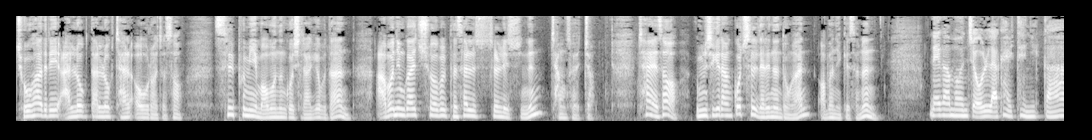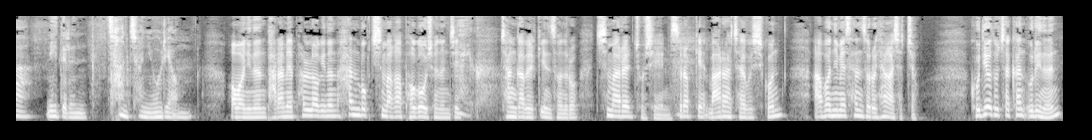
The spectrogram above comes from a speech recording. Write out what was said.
조화들이 알록달록 잘 어우러져서 슬픔이 머무는 곳이라기보단 아버님과의 추억을 되살릴 수 있는 장소였죠. 차에서 음식이랑 꽃을 내리는 동안 어머니께서는 내가 먼저 올라갈 테니까 니들은 천천히 오렴. 어머니는 바람에 펄럭이는 한복 치마가 버거우셨는지 아이고. 장갑을 낀 손으로 치마를 조심스럽게 말아 잡으시곤 아버님의 산소로 향하셨죠. 곧이어 도착한 우리는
